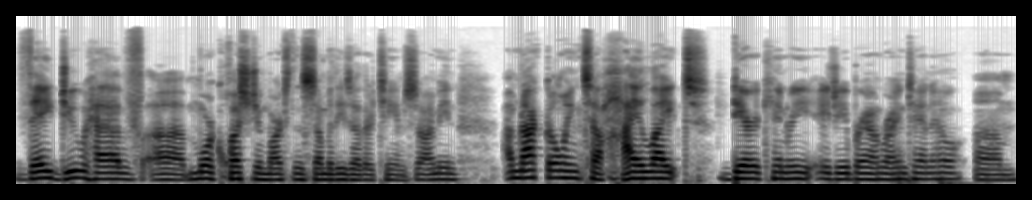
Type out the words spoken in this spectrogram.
they do have uh, more question marks than some of these other teams. So, I mean, I'm not going to highlight Derrick Henry, AJ Brown, Ryan Tannehill um,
